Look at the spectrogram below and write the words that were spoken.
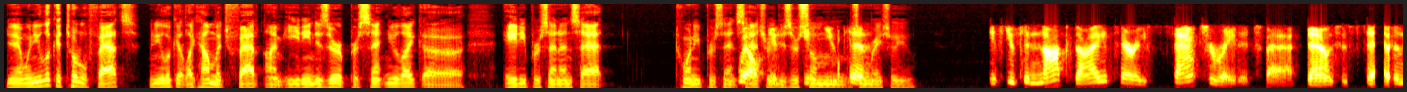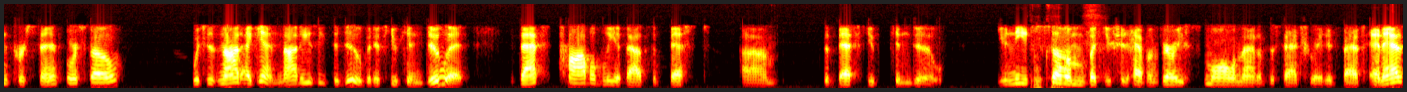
Yeah, when you look at total fats, when you look at like how much fat I'm eating, is there a percent you like? Uh, eighty percent unsat, twenty percent well, saturated. If, is there some can, some ratio you? If you can knock dietary saturated fat down to 7% or so, which is not, again, not easy to do, but if you can do it, that's probably about the best, um, the best you can do. You need okay. some, but you should have a very small amount of the saturated fats. And as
